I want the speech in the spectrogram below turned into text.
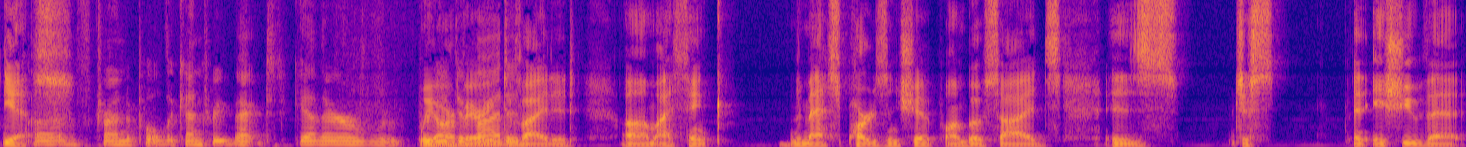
Yes, of trying to pull the country back together. We're we are very divided. Um, I think the mass partisanship on both sides is just an issue that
